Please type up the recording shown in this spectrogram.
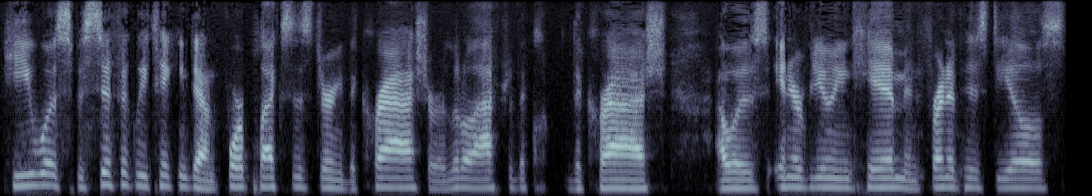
he was specifically taking down four fourplexes during the crash or a little after the, the crash. I was interviewing him in front of his deals,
